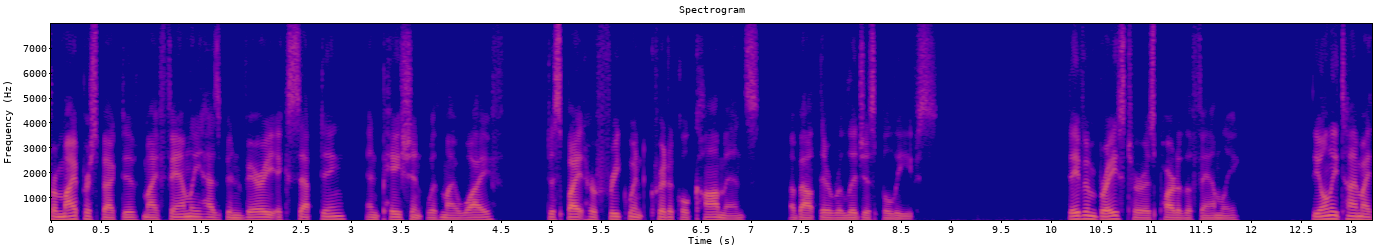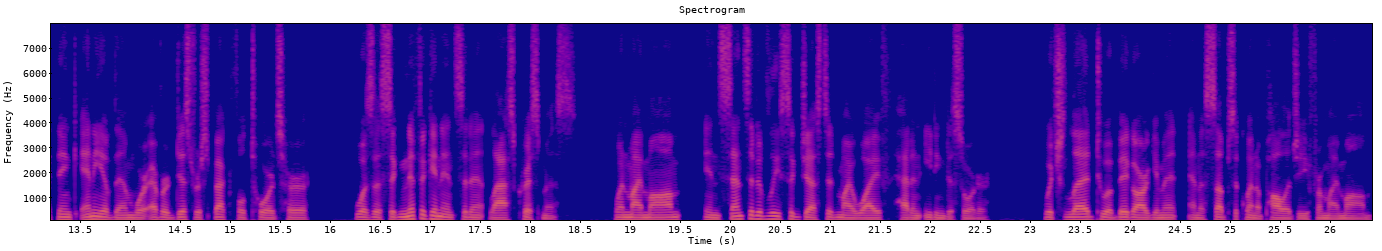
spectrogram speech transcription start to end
From my perspective, my family has been very accepting and patient with my wife, despite her frequent critical comments about their religious beliefs. They've embraced her as part of the family. The only time I think any of them were ever disrespectful towards her was a significant incident last Christmas when my mom insensitively suggested my wife had an eating disorder, which led to a big argument and a subsequent apology from my mom.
